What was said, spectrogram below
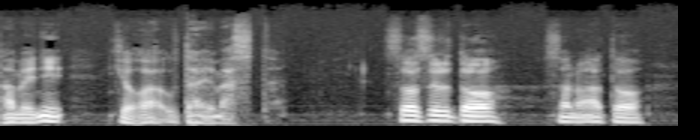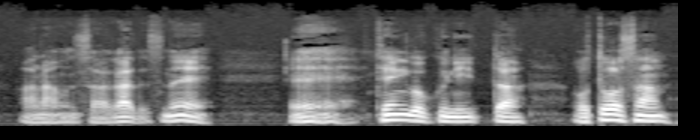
ために今日は歌いますとそうするとその後アナウンサーがですね、えー、天国に行ったお父さん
